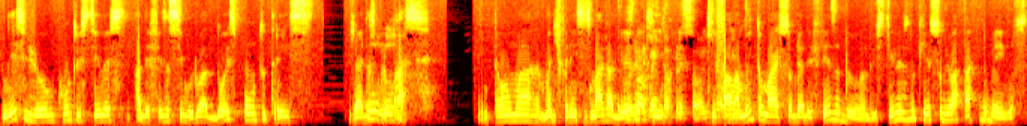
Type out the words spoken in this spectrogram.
Nesse jogo, contra o Steelers, a defesa segurou a 2.3 jardas por passe. Então, uma, uma diferença esmagadora que, pressão, que fala muito mais sobre a defesa do, do Steelers do que sobre o ataque do Bengals.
